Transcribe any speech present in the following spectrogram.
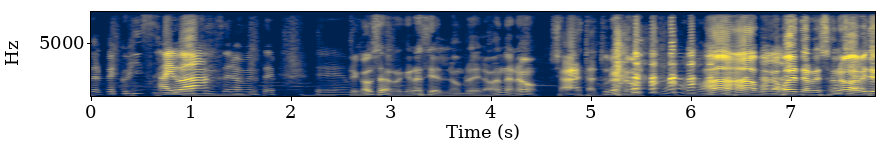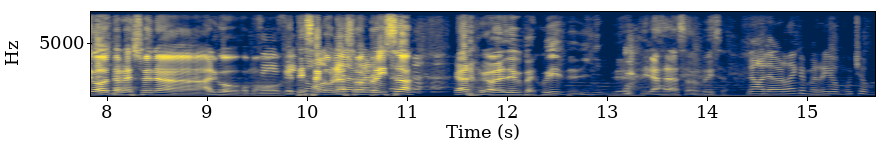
del pesquiz. Ahí va. Sinceramente. Eh, ¿Te causa regracia el nombre de la banda? No. Ya a esta altura no. No, no. Ah, ah, porque capaz te resonaba. ¿Viste cuando te resuena algo como Sí, que sí, te como saca una raro. Claro, que vas a decir pescuí y te- tirás la sonrisa. No, la verdad que me río mucho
